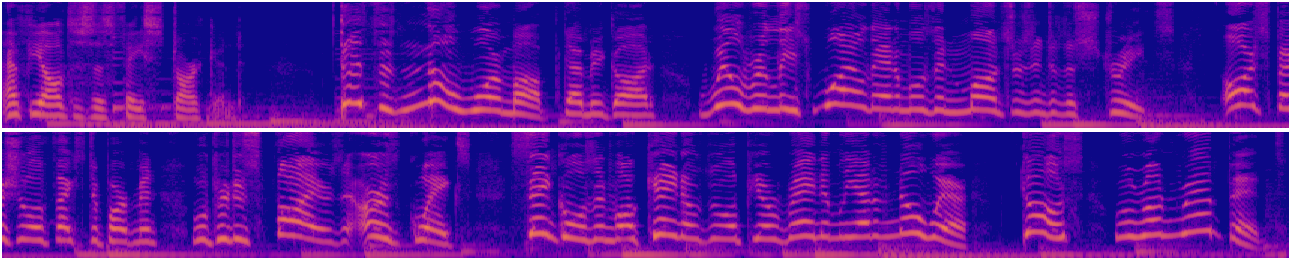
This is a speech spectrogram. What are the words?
Ephialtes' face darkened. This is no warm up, demigod. We'll release wild animals and monsters into the streets. Our special effects department will produce fires and earthquakes. Sinkholes and volcanoes will appear randomly out of nowhere. Ghosts will run rampant.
